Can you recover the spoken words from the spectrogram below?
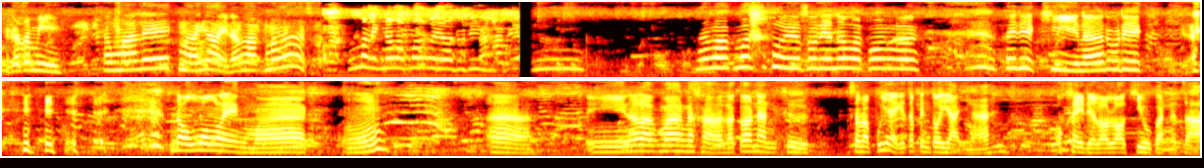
แล้วก็จะมีทั้งม้าเล็กม้าใหญ่น่ารักมากอุ๊ยม้าเล็กน่ารักมากเลยอะดูดิอืมน่ารักมากเลยอะตัวเนี้ยน่ารักมากเลยให้เด็กขี่นะดูเด็ก น้องวงแรงมากอืมอ่านี่น่ารักมากนะคะ แล้วก็นั่นคือสำหรับผู้ใหญ่ก็จะเป็นตัวใหญ่นะ โอเค เดี๋ยวเรารอคิวก่อนนะจ๊ะ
